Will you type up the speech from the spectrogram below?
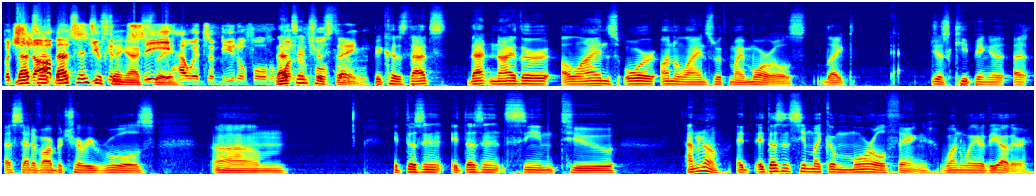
But that's Shabbos, that's interesting. you can actually, see how it's a beautiful, that's interesting thing. because that's that neither aligns or unaligns with my morals. Like just keeping a, a, a set of arbitrary rules. Um, it doesn't it doesn't seem to I don't know. It it doesn't seem like a moral thing one way or the other.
